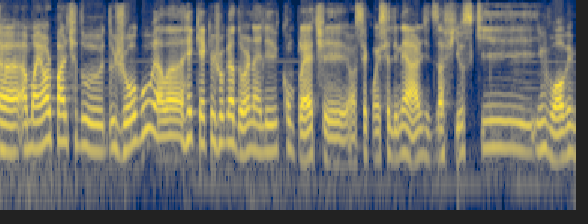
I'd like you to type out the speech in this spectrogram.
A, a maior parte do, do jogo ela requer que o jogador, né? Ele complete uma sequência linear de desafios que envolvem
